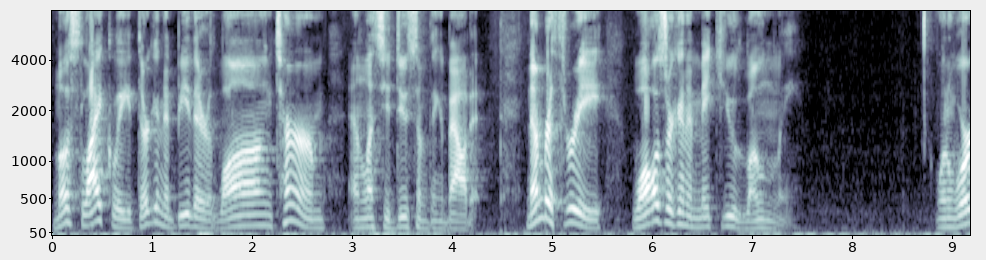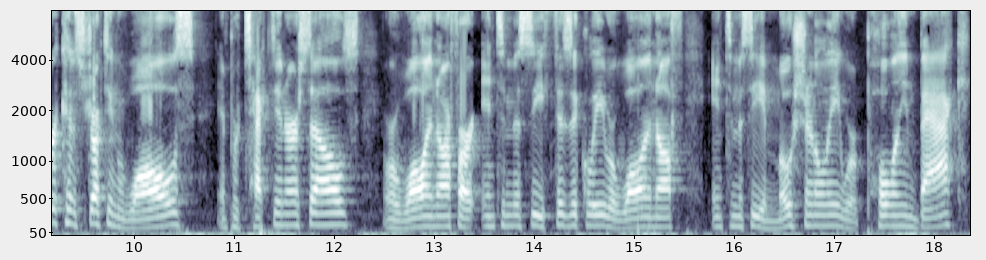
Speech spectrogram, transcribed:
most likely they're going to be there long term unless you do something about it. Number three, walls are going to make you lonely. When we're constructing walls and protecting ourselves, we're walling off our intimacy physically, we're walling off intimacy emotionally, we're pulling back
